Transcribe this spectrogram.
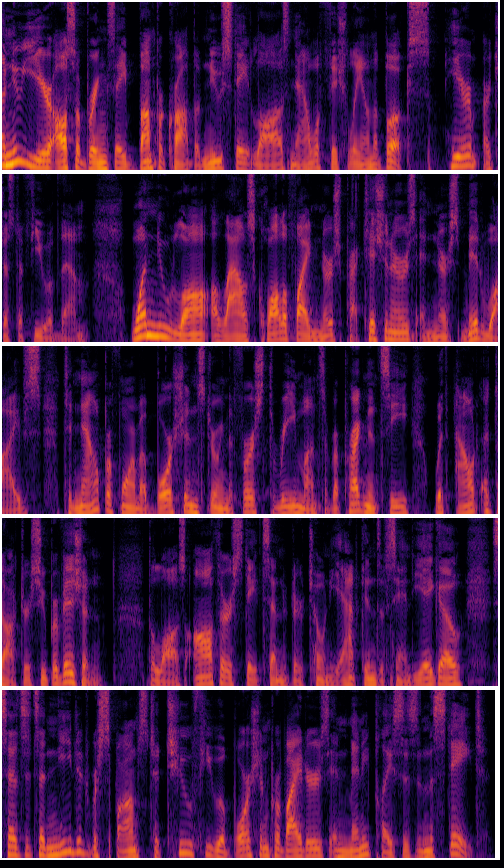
A new year also brings a bumper crop of new state laws now officially on the books. Here are just a few of them. One new law allows qualified nurse practitioners and nurse midwives to now perform abortions during the first three months of a pregnancy without a doctor's supervision. The law's author, State Senator Toni Atkins of San Diego, says it's a needed response to too few abortion providers in many places in the state.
